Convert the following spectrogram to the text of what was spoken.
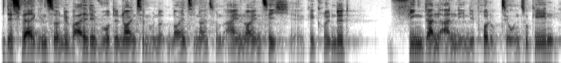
das Werk in Sonnewalde wurde 1990, 1991 äh, gegründet, fing dann an, in die Produktion zu gehen.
